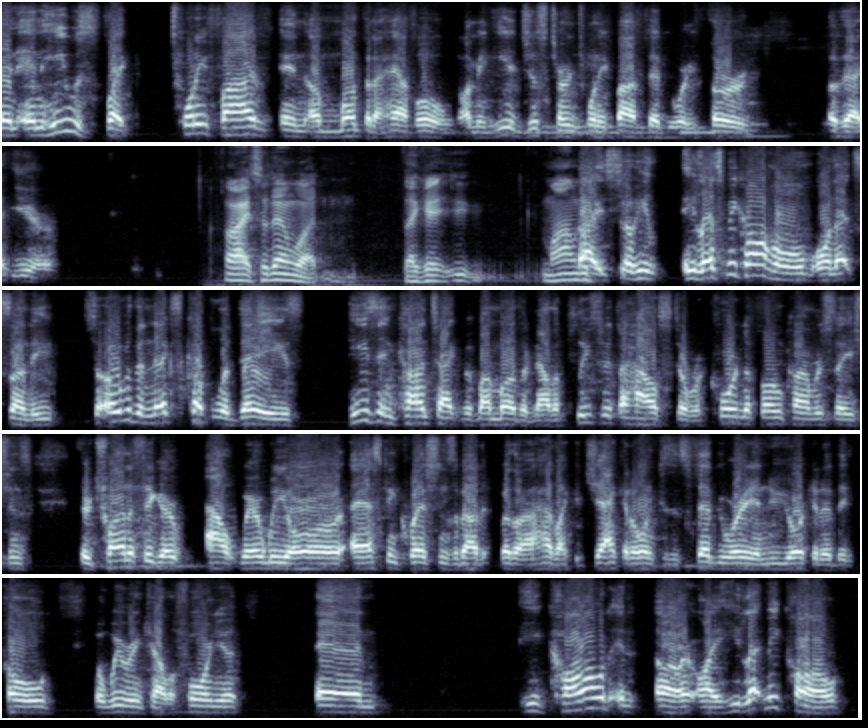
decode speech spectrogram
And and he was like 25 and a month and a half old. I mean, he had just turned 25 February 3rd of that year. All right, so then what? Like, uh, mom. All Gets, right, so he he lets me call home on that Sunday. So over the next couple of days, he's in contact with my mother. Now the police are at the house. They're recording the phone conversations. They're trying to figure out where we are, asking questions about whether I had like a jacket on because it's February in New York. It had been cold, but we were in California, and he called and uh, or he let me call,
